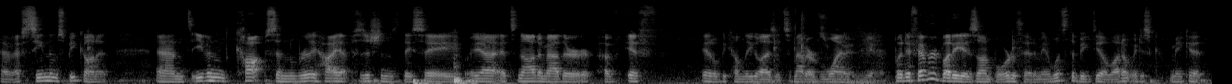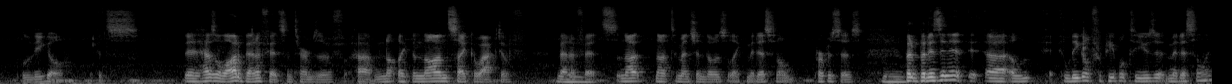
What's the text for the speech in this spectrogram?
I've- i've seen them speak on it and even cops in really high up positions they say yeah it's not a matter of if it'll become legalized it's a matter of when yeah. but if everybody is on board with it i mean what's the big deal why don't we just make it legal it's it has a lot of benefits in terms of um, not like the non-psychoactive benefits not not to mention those like medicinal purposes Mhm. but but isn't it uh, illegal for people to use it medicinally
